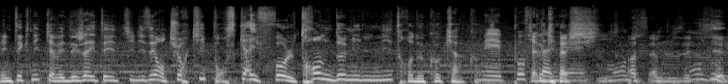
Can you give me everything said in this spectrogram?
Et une technique qui avait déjà été utilisée en Turquie pour Skyfall. 32 000 litres de coca. quoi. Mais pauvre Quel planète, gâchis. mon Dieu,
